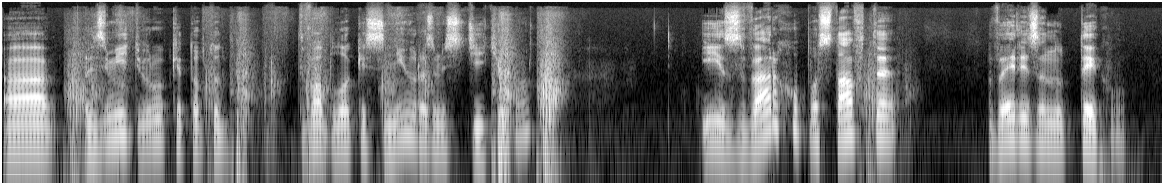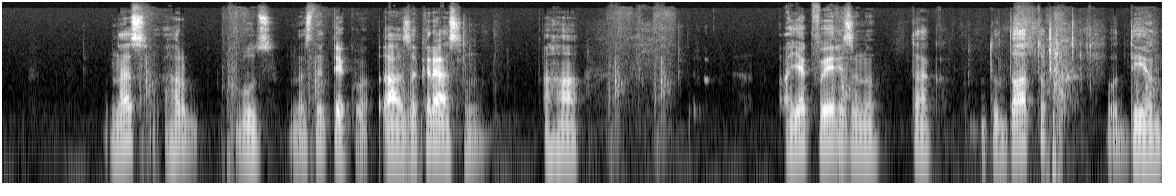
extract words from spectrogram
А, візьміть в руки, тобто, два блоки снігу, розмістіть його. І зверху поставте вирізану тикву. У нас гарбуз. У нас не тиква. А, закреслено. Ага. А як вирізано? Так, додаток 1.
